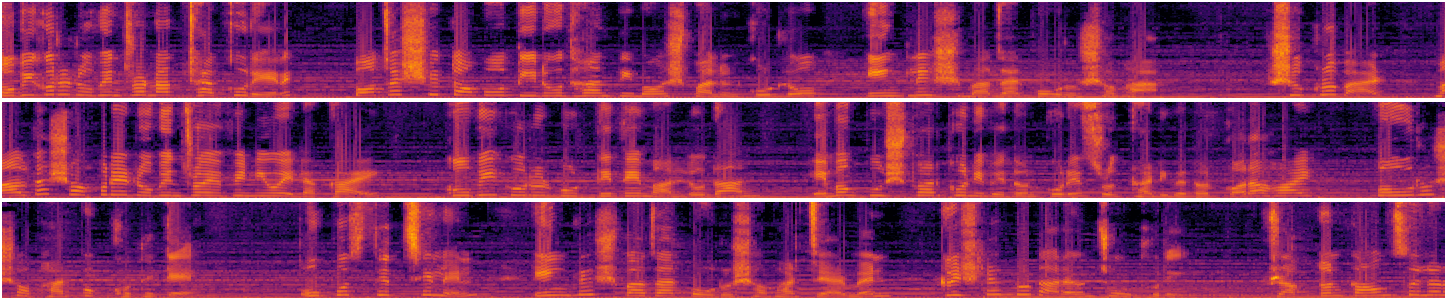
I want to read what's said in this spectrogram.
কবিগুরু রবীন্দ্রনাথ ঠাকুরের পঁচাশিতম তিরোধান দিবস পালন করল ইংলিশ বাজার পৌরসভা। শুক্রবার মালদা শহরের রবীন্দ্র এভিনিউ এলাকায় কবিগুরুর মূর্তিতে মাল্যদান এবং পুষ্পার্ঘ নিবেদন করে শ্রদ্ধা নিবেদন করা হয় পৌরসভার পক্ষ থেকে। উপস্থিত ছিলেন ইংলিশ বাজার পৌরসভার চেয়ারম্যান কৃষ্ণেন্দু নারায়ণ চৌধুরী। প্রাক্তন কাউন্সিলর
